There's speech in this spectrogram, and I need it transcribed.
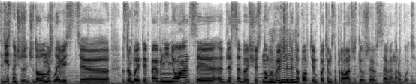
Це дійсно чудова можливість е, зробити певні нюанси е, для себе щось нове вивчити, та потім потім запроваджувати вже в себе на роботі.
